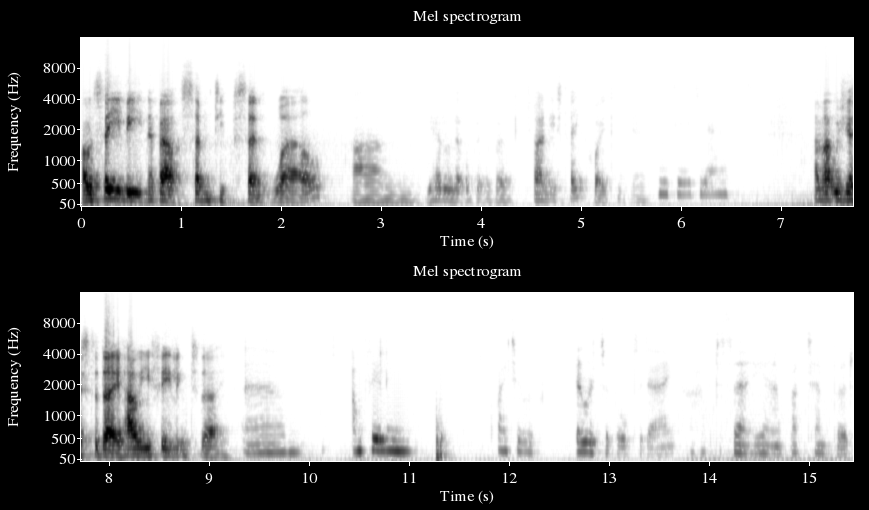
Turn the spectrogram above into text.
I would say you've eaten about 70% well. Um, you had a little bit of a Chinese takeaway, didn't you? We did, yes. And that was yesterday. How are you feeling today? Um, I'm feeling quite irri- irritable today, I have to say. Yeah, bad tempered.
